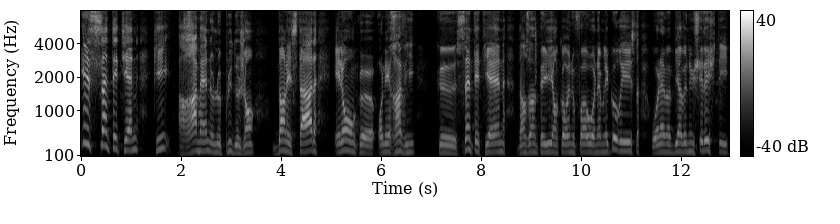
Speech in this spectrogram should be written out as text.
et Saint-Etienne qui ramènent le plus de gens dans les stades. Et donc, euh, on est ravis que Saint-Étienne, dans un pays, encore une fois, où on aime les choristes, où on aime Bienvenue chez les Ch'tis,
